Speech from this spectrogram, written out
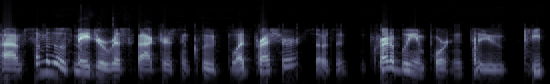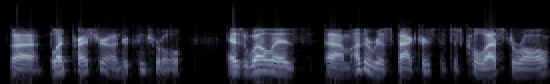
Um, some of those major risk factors include blood pressure, so it's incredibly important to keep uh, blood pressure under control, as well as um, other risk factors such as cholesterol,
